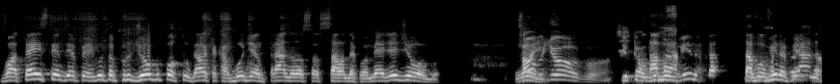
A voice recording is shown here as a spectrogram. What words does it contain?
Vou até estender a pergunta para o Diogo Portugal, que acabou de entrar na nossa sala da comédia. E Diogo? Salve, Oi. Diogo! Tipo, alguma... Tava ouvindo? Tá... Estava ouvindo a piada?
